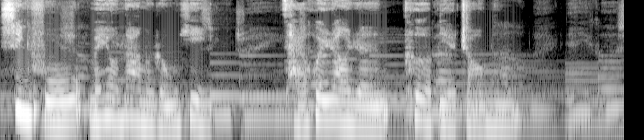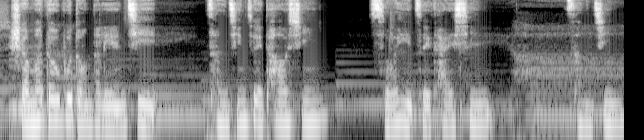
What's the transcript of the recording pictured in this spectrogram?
幸福没有那么容易，才会让人特别着迷。什么都不懂的年纪，曾经最掏心，所以最开心。曾经。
